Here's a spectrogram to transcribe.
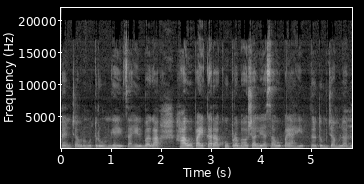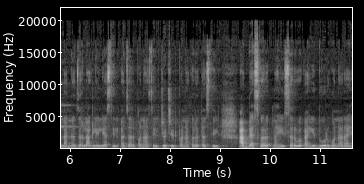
त्यांच्यावरून उतरवून घ्यायचा आहे. बघा हा उपाय करा. खूप प्रभावशाली असा उपाय आहे. तर तुमच्या मुलांना नजर लागलेली असेल आजारपणा असेल चिडचिडपणा करत असतील अभ्यास करत नाही सर्व काही दूर होणार आहे.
